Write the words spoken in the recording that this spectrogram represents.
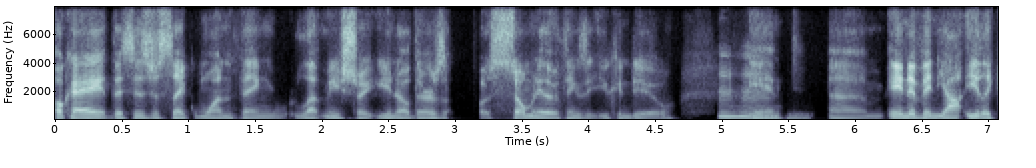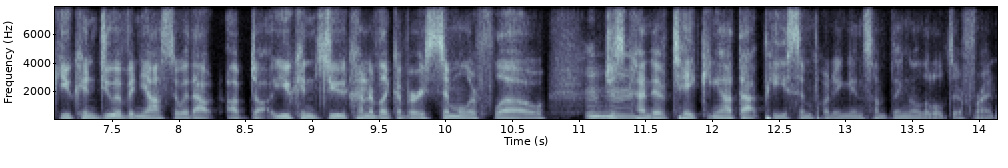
okay, this is just like one thing. Let me show you, you know, there's uh, so many other things that you can do Mhm. in um in a vinyasa like you can do a vinyasa without up dog you can do kind of like a very similar flow just Mhm. kind of taking out that piece and putting in something a little different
